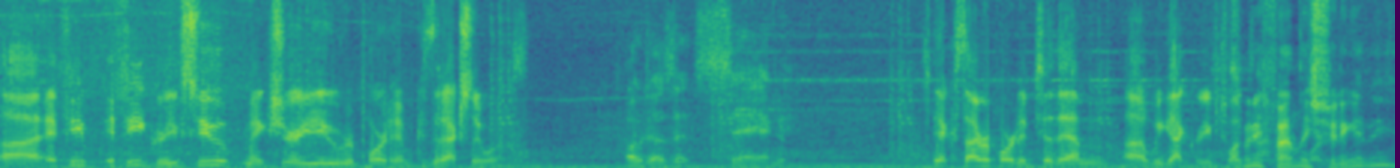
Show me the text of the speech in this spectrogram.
Uh, if he if he griefs you, make sure you report him because it actually works. Oh, does it? Sick. Yeah, because I reported to them. Uh, we got griefed one Somebody time. Finally shooting at me.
